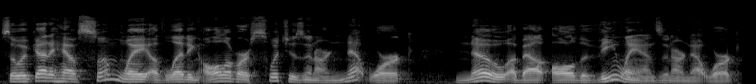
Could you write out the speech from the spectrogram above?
So we've got to have some way of letting all of our switches in our network know about all the VLANs in our network,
